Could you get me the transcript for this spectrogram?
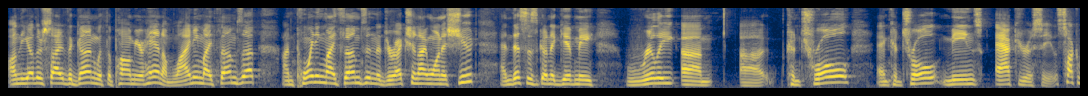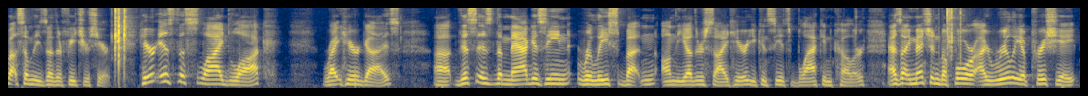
on the other side of the gun with the palm of your hand. I'm lining my thumbs up, I'm pointing my thumbs in the direction I wanna shoot, and this is gonna give me really um, uh, control, and control means accuracy. Let's talk about some of these other features here. Here is the slide lock right here, guys. Uh, this is the magazine release button on the other side here. You can see it's black in color. As I mentioned before, I really appreciate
